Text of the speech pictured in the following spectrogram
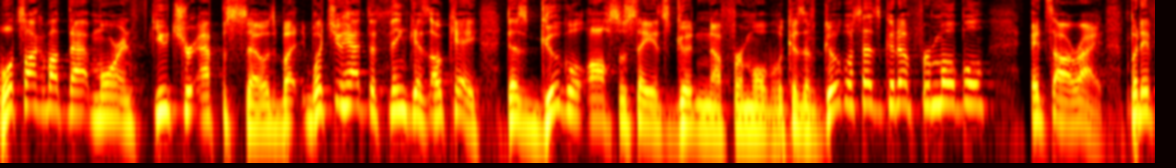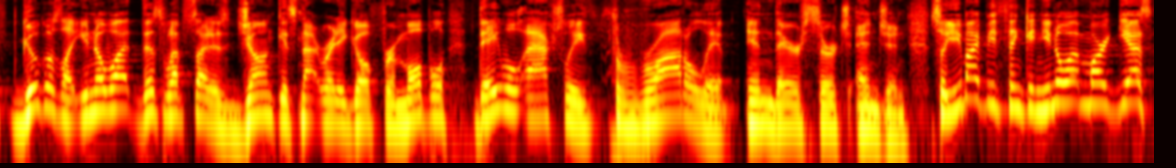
We'll talk about that more in future episodes. But what you have to think is okay, does Google also say it's good enough for mobile? Because if Google says good enough for mobile, it's all right. But if Google's like, you know what, this website is junk, it's not ready to go for mobile, they will actually throttle it in their search engine. So you might be thinking, you know what, Mark, yes,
